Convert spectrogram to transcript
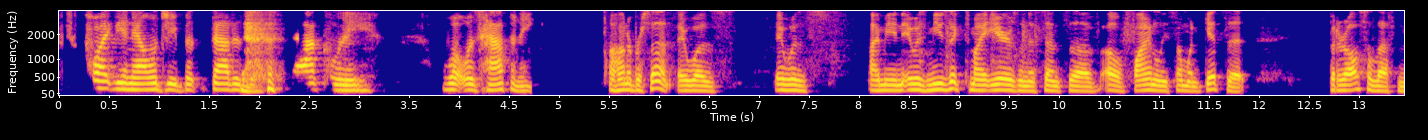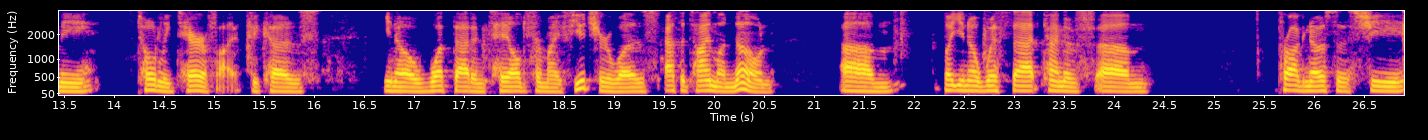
It's quite the analogy, but that is exactly what was happening. Hundred percent. It was, it was, I mean, it was music to my ears in a sense of, oh, finally someone gets it. But it also left me totally terrified because, you know, what that entailed for my future was at the time unknown. Um, but, you know, with that kind of um, prognosis, she,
